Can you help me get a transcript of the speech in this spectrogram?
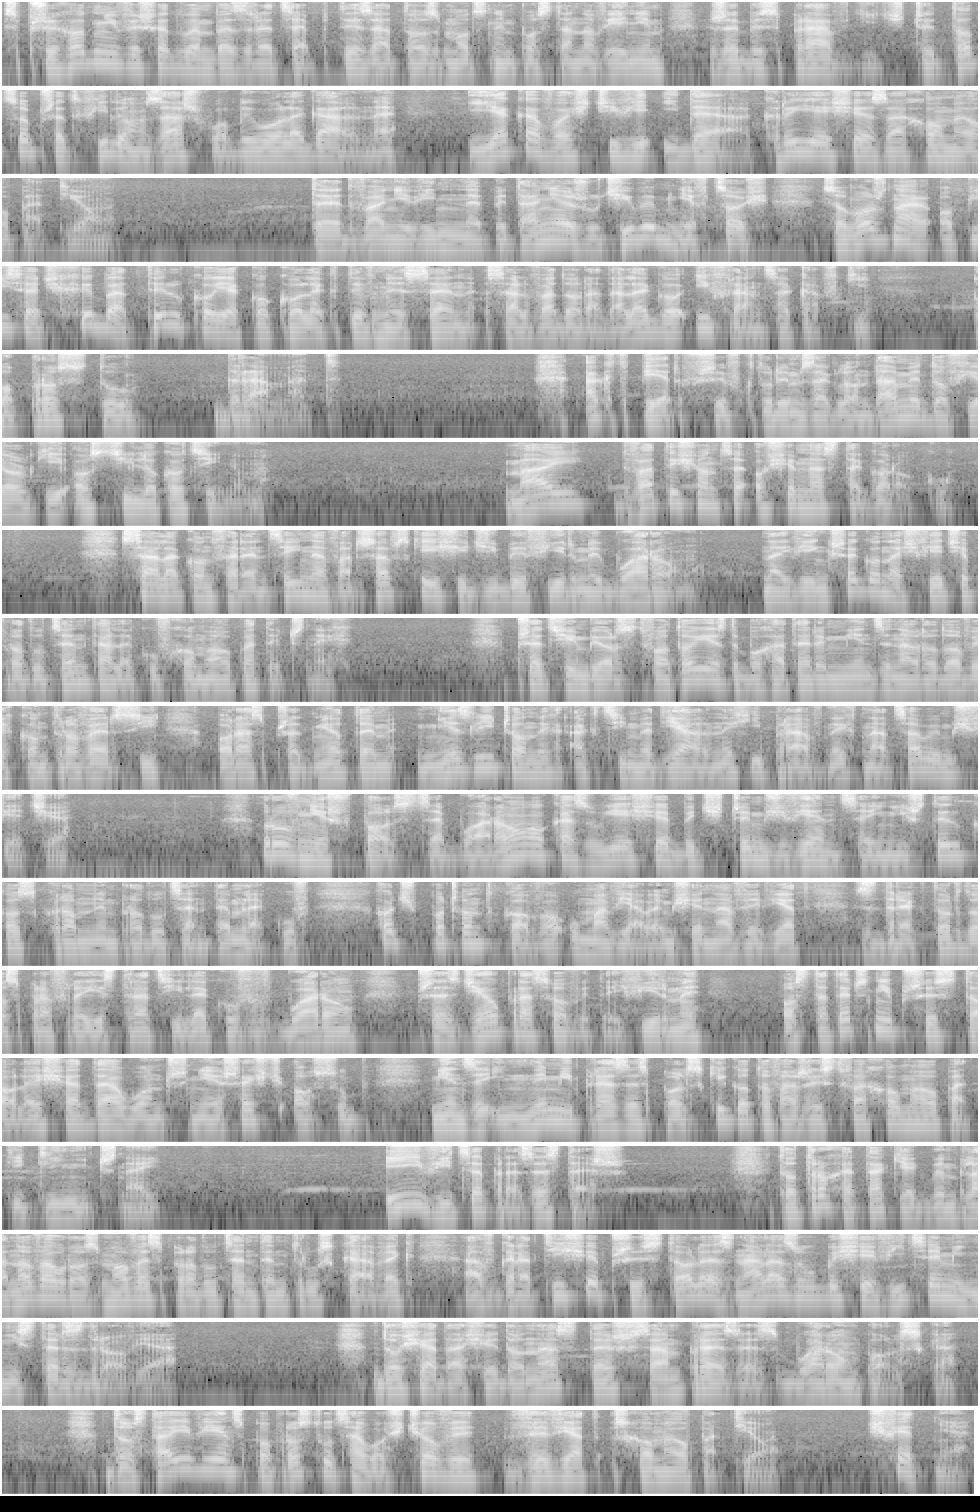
Z przychodni wyszedłem bez recepty, za to z mocnym postanowieniem, żeby sprawdzić, czy to, co przed chwilą zaszło, było legalne i jaka właściwie idea kryje się za homeopatią. Te dwa niewinne pytania rzuciły mnie w coś, co można opisać chyba tylko jako kolektywny sen Salvadora Dalego i Franza Kawki. Po prostu dramat. Akt pierwszy, w którym zaglądamy do fiolki Oscillococinum. Maj 2018 roku. Sala konferencyjna warszawskiej siedziby firmy Boiron, największego na świecie producenta leków homeopatycznych. Przedsiębiorstwo to jest bohaterem międzynarodowych kontrowersji oraz przedmiotem niezliczonych akcji medialnych i prawnych na całym świecie. Również w Polsce Boiron okazuje się być czymś więcej niż tylko skromnym producentem leków, choć początkowo umawiałem się na wywiad z dyrektor do spraw rejestracji leków w Boiron przez dział prasowy tej firmy. Ostatecznie przy stole siada łącznie sześć osób, między innymi prezes Polskiego Towarzystwa Homeopatii Klinicznej – i wiceprezes też. To trochę tak, jakbym planował rozmowę z producentem truskawek, a w gratisie przy stole znalazłby się wiceminister zdrowia. Dosiada się do nas też sam prezes Błarą Polska. Dostaje więc po prostu całościowy wywiad z homeopatią. Świetnie.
